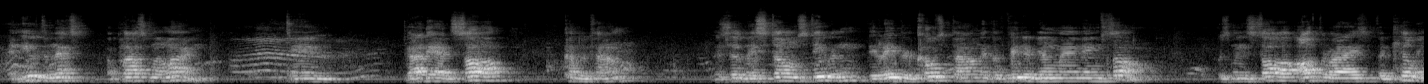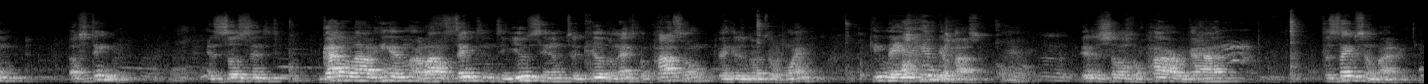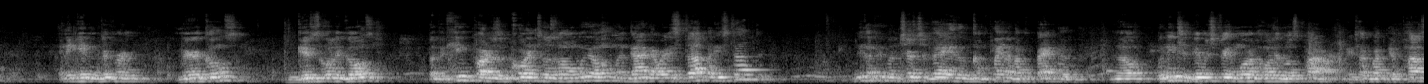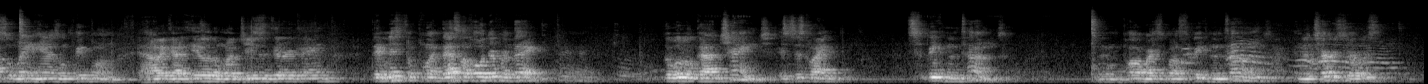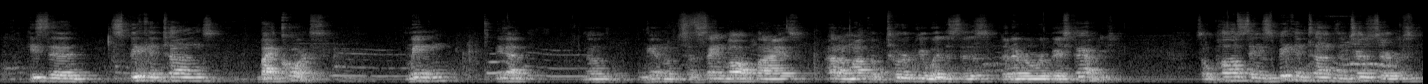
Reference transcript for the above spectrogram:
And he was the next apostle in line. And God had Saul come to town. It says they stoned Stephen, they laid their coats down at the feet of a young man named Saul, which means Saul authorized the killing of Stephen. And so since God allowed him, allowed Satan to use him to kill the next apostle that he was going to appoint, he made him the apostle. It just shows the power of God to save somebody. And he gave him different miracles, gifts of the Holy Ghost, but the key part is according to his own will. When God got ready to stop it, he stopped it. We got people in church today who complain about the fact that, you know, we need to demonstrate more of the Holy Ghost power. They talk about the apostle laying hands on people and, how they got healed and what Jesus did and everything. They missed the point. That's a whole different thing. The will of God changed. It's just like speaking in tongues. And Paul writes about speaking in tongues in the church service, he said, speak in tongues by course. Meaning, you got, you know, again, it's the same law applies out of the mouth of two or three witnesses that every word be established. So Paul's saying, speak in tongues in church service,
